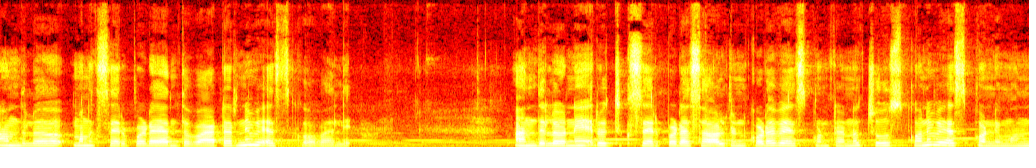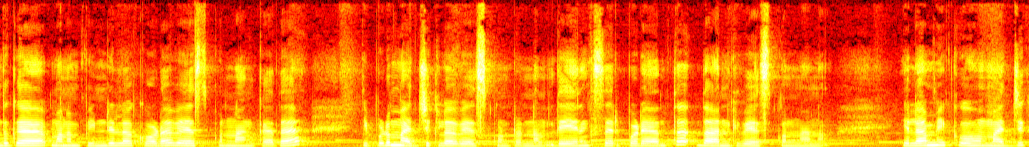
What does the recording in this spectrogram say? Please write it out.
అందులో మనకు సరిపడేంత వాటర్ని వేసుకోవాలి. అందులోనే రుచికి సరిపడా సాల్ట్ని కూడా వేసుకుంటాను. చూసుకొని వేసుకోండి. ముందుగా మనం పిండిలో కూడా వేసుకున్నాం కదా ఇప్పుడు మజ్జిగలో వేసుకుంటున్నాం. దేనికి సరిపడేంత దానికి వేసుకున్నాను. ఇలా మీకు మజ్జిగ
